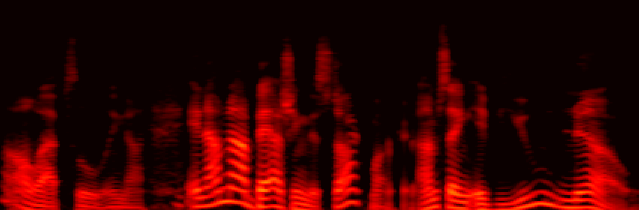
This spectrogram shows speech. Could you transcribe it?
Oh, absolutely not. And I'm not bashing the stock market. I'm saying if you know,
